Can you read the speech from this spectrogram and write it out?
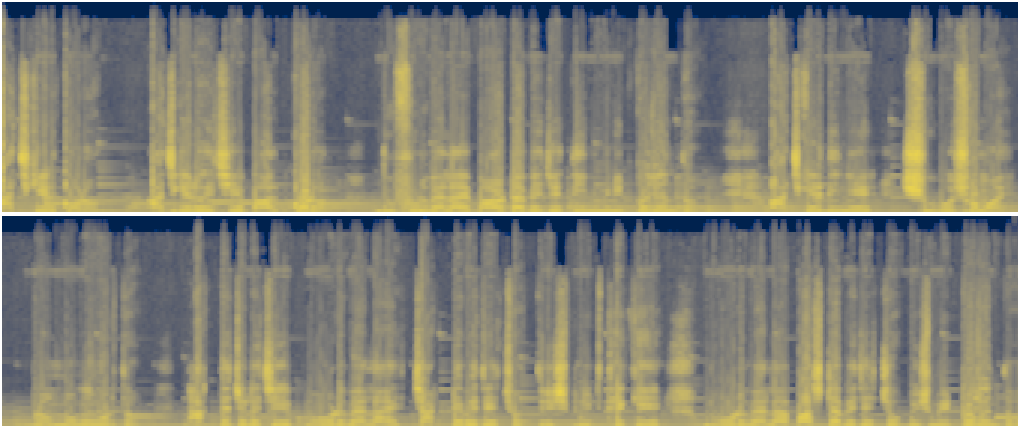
আজকের করণ, আজকে রয়েছে বাল্বকরণ দুপুর বেলায় বারোটা বেজে তিন মিনিট পর্যন্ত। আজকের দিনের শুভ সময় ব্রহ্ম মুহূর্ত থাকতে চলেছে ভোরবেলায় চারটে বেজে ছত্রিশ মিনিট থেকে ভোরবেলা পাঁচটা বেজে চব্বিশ মিনিট পর্যন্ত।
